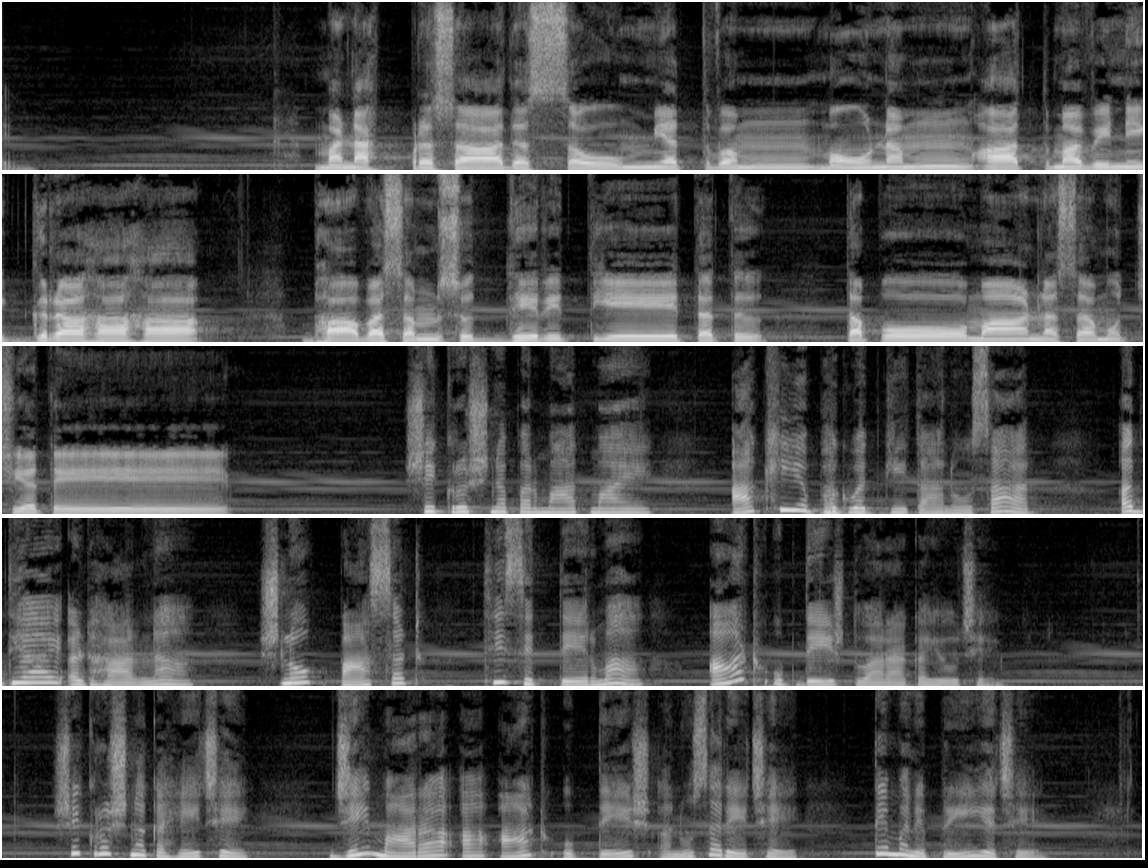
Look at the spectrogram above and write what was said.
मनः प्रसादः सौम्यत्वं मौनम् आत्मविनिग्रहः भावसंशुद्धिरित्येतत् तपोमानसमुच्यते શ્રી કૃષ્ણ પરમાત્માએ આખી ભગવદ્ ગીતાનો સાર અધ્યાય અઢારના શ્લોક પાસઠ થી સિત્તેરમાં આઠ ઉપદેશ દ્વારા કહ્યો છે શ્રી કૃષ્ણ કહે છે જે મારા આ આઠ ઉપદેશ અનુસરે છે તે મને પ્રિય છે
